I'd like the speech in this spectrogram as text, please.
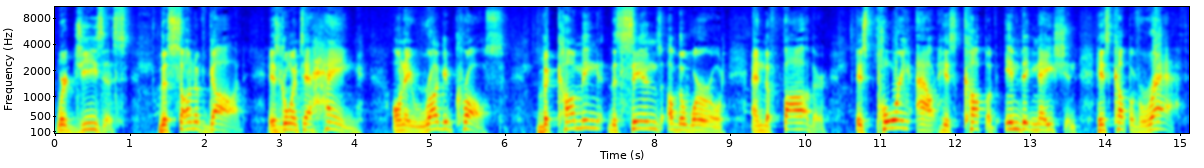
where Jesus, the Son of God, is going to hang on a rugged cross, becoming the sins of the world, and the Father is pouring out his cup of indignation, his cup of wrath,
